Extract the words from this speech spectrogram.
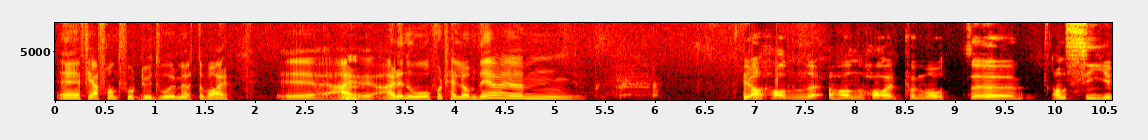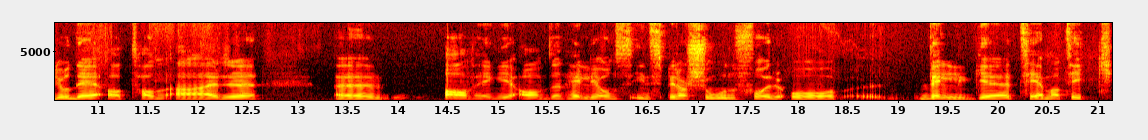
Eh, for jeg fant fort ut hvor møtet var. Eh, er, er det noe å fortelle om det? Ja, han, han har på en måte Han sier jo det at han er eh, avhengig av Den hellige ånds inspirasjon for å eh, velge tematikk.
